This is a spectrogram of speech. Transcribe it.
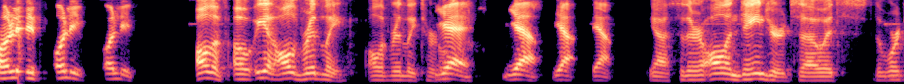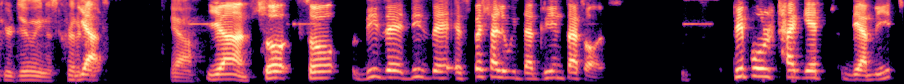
Olive, olive, olive. Olive. Oh yeah, olive Ridley. Olive Ridley turtle. Yeah, yeah, yeah, yeah, Yeah. So they're all endangered. So it's the work you're doing is critical. yeah, Yeah. yeah. So so these uh, these uh, especially with the green turtles, people target their meat.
